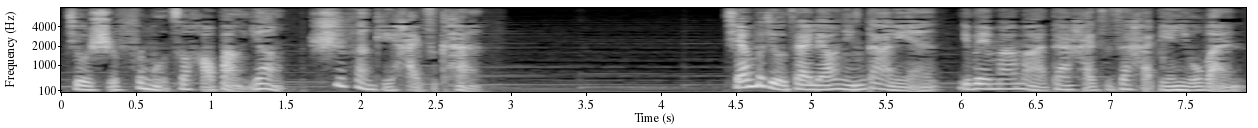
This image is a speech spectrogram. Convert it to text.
就是父母做好榜样，示范给孩子看。前不久在辽宁大连，一位妈妈带孩子在海边游玩，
